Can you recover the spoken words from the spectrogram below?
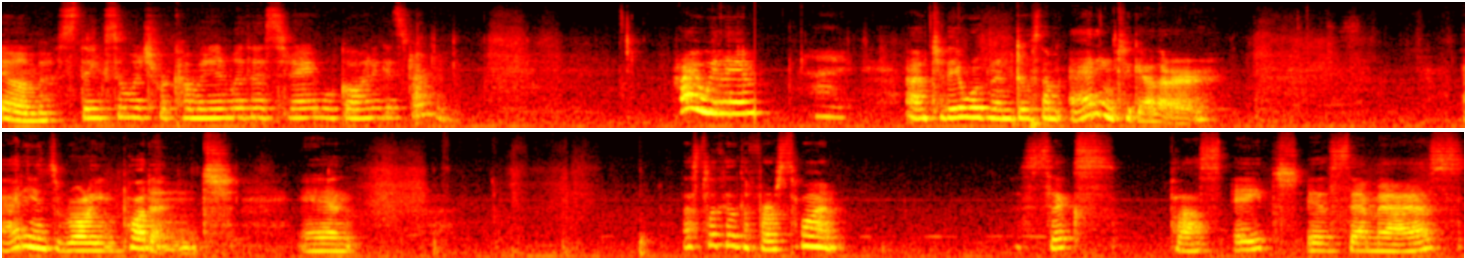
William. Thanks so much for coming in with us today. We'll go ahead and get started. Hi, William. Hi. Uh, today we're going to do some adding together. Adding is really important. And let's look at the first one. 6 plus 8 is same as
